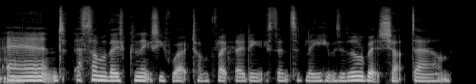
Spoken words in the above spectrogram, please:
Mm. And some of those clinics you've worked on float loading extensively, he was a little bit shut down.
